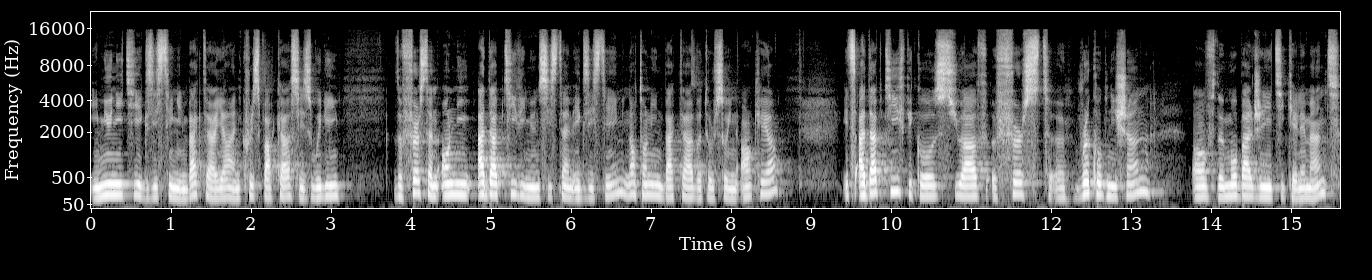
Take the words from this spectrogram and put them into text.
immunity existing in bacteria, and CRISPR-Cas is really the first and only adaptive immune system existing, not only in bacteria but also in archaea. It's adaptive because you have a first uh, recognition of the mobile genetic element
